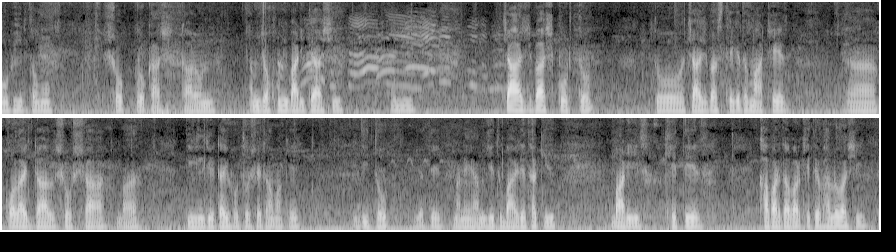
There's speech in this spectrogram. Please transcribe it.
গভীরতম শোক প্রকাশ। কারণ আমি যখনই বাড়িতে আসি, উনি চাষবাস করতো। তো চাষবাস থেকে তো মাঠের কলাইয়ের ডাল, সর্ষা বা তিল যেটাই হতো সেটা আমাকে দিত। যাতে মানে আমি যেহেতু বাইরে থাকি, বাড়ির ক্ষেতের খাবার দাবার খেতে ভালোবাসি, তো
